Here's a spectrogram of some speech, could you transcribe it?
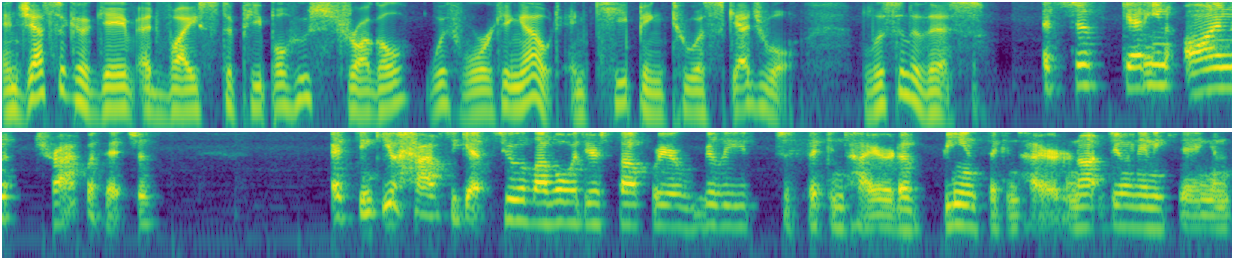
And Jessica gave advice to people who struggle with working out and keeping to a schedule. Listen to this. It's just getting on track with it. Just I think you have to get to a level with yourself where you're really just sick and tired of being sick and tired or not doing anything and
